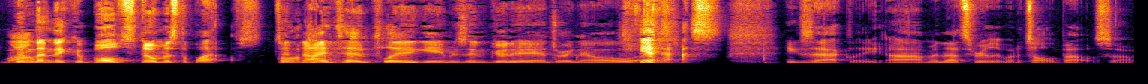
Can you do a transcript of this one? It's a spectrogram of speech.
Wow. and then they could both still miss the playoffs. The awesome. 9-10 playing game is in good hands right now. Yes, exactly. Um, and that's really what it's all about. So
